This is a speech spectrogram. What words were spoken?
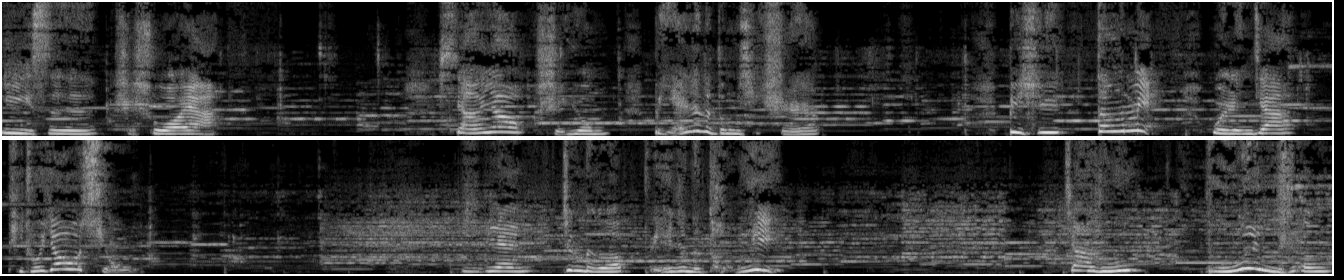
意思是说呀，想要使用别人的东西时，必须当面为人家提出要求，以便征得别人的同意。假如不问一声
